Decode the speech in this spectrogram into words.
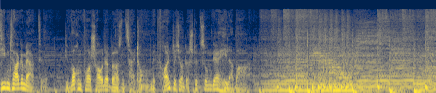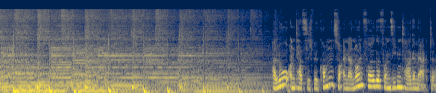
Sieben Tage Märkte, die Wochenvorschau der Börsenzeitung mit freundlicher Unterstützung der Hela Bar. Hallo und herzlich willkommen zu einer neuen Folge von Sieben Tage Märkte.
